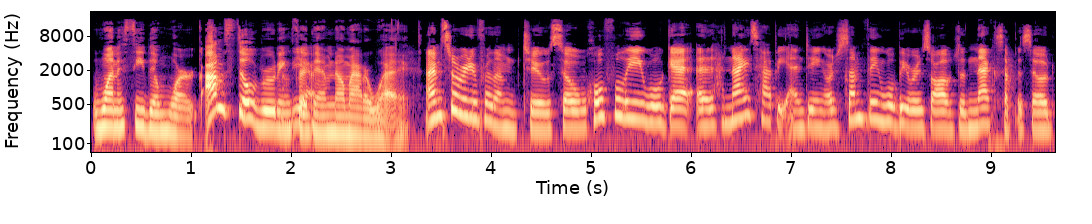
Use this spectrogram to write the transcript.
want to see them work. I'm still rooting for Yeah. them no matter what. I'm still rooting for them too. So hopefully we'll get a nice happy ending or something will be resolved in the next episode.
